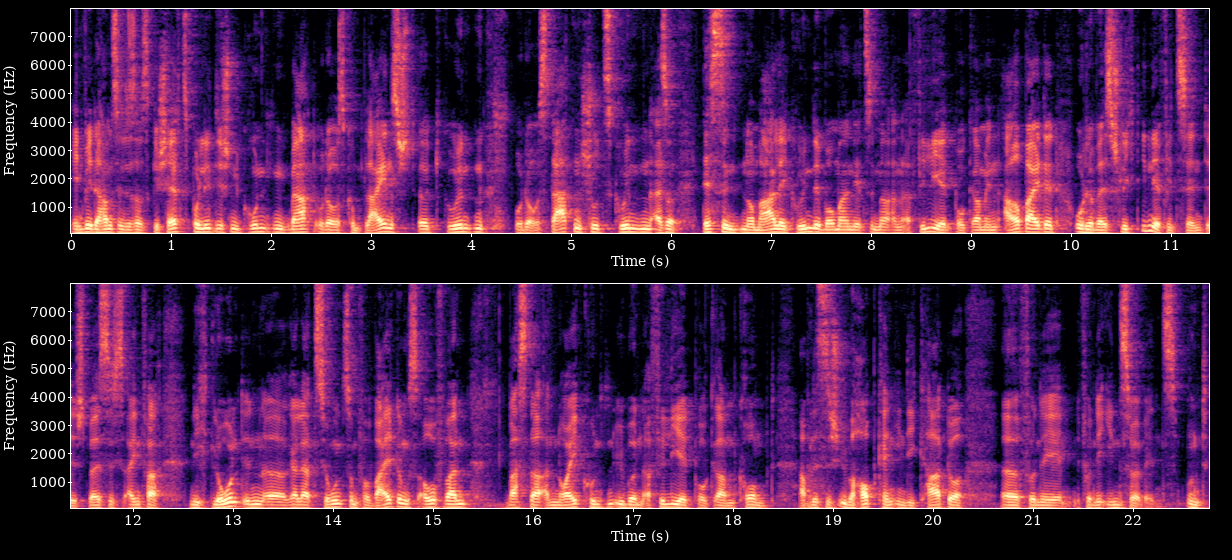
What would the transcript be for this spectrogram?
Entweder haben sie das aus geschäftspolitischen Gründen gemacht oder aus Compliance-Gründen oder aus Datenschutzgründen. Also das sind normale Gründe, wo man jetzt immer an Affiliate-Programmen arbeitet oder weil es schlicht ineffizient ist, weil es sich einfach nicht lohnt in äh, Relation zum Verwaltungsaufwand, was da an Neukunden über ein Affiliate-Programm kommt. Aber das ist überhaupt kein Indikator äh, für, eine, für eine Insolvenz. Und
